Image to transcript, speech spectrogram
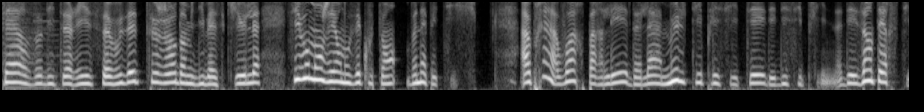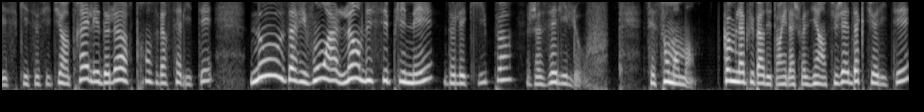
Chers auditeurs, vous êtes toujours dans Midi Bascule. Si vous mangez en nous écoutant, bon appétit. Après avoir parlé de la multiplicité des disciplines, des interstices qui se situent entre elles et de leur transversalité, nous arrivons à l'indiscipliné de l'équipe, José Lillo. C'est son moment. Comme la plupart du temps, il a choisi un sujet d'actualité.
